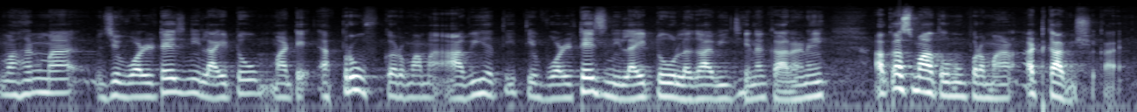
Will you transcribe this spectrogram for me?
વાહનમાં જે વોલ્ટેજની લાઇટો માટે એપ્રૂવ કરવામાં આવી હતી, તે વોલ્ટેજની લાઇટો લગાવી, જેના કારણે અકસ્માતોનું પ્રમાણ અટકાવી શકાય.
